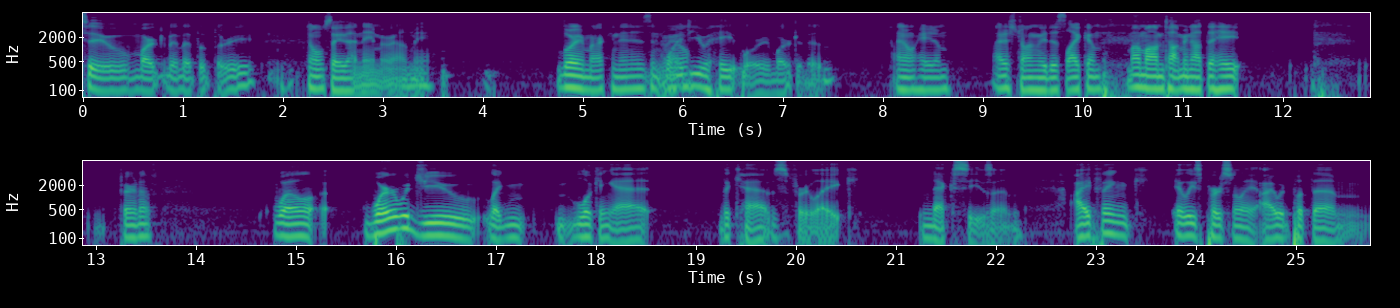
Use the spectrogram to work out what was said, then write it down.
two, Markkanen at the three. Don't say that name around me. Lauri Markkanen isn't Why real. do you hate Lauri Markkanen? I don't hate him. I just strongly dislike him. My mom taught me not to hate. Fair enough. Well, where would you like looking at the Cavs for like next season? I think, at least personally, I would put them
